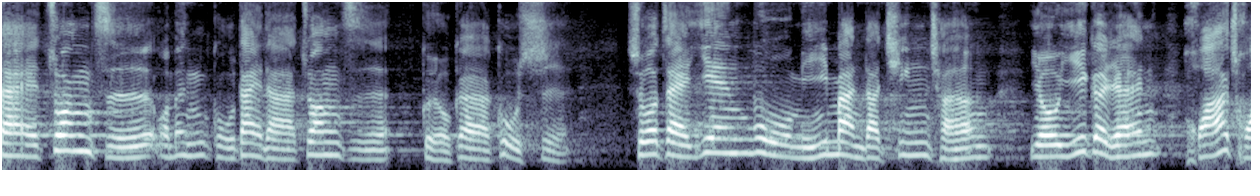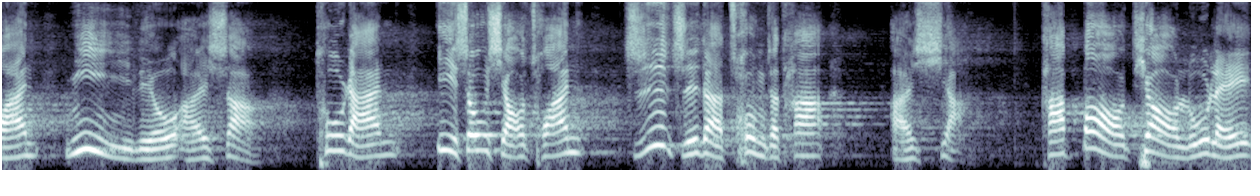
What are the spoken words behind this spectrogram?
在庄子，我们古代的庄子有个故事，说在烟雾弥漫的清晨，有一个人划船逆流而上，突然一艘小船直直的冲着他而下，他暴跳如雷，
